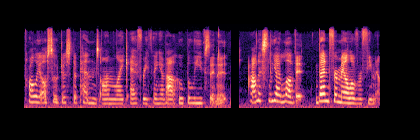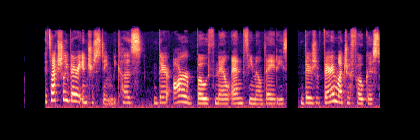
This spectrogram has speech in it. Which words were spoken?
Probably also just depends on like everything about who believes in it. Honestly, I love it. Then for male over female. It's actually very interesting because there are both male and female deities. There's very much a focus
